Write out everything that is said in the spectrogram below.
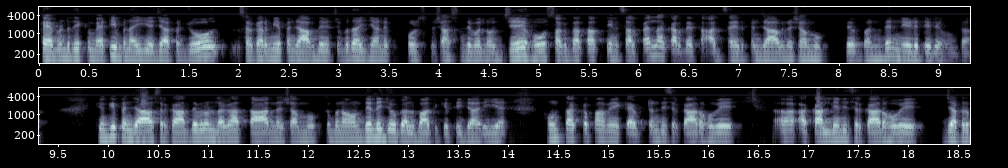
ਕੈਬਨਿਟ ਦੀ ਕਮੇਟੀ ਬਣਾਈ ਹੈ ਜਾਂ ਫਿਰ ਜੋ ਸਰਗਰਮੀਆਂ ਪੰਜਾਬ ਦੇ ਵਿੱਚ ਵਧਾਈਆਂ ਨੇ ਪੁਲਿਸ ਪ੍ਰਸ਼ਾਸਨ ਦੇ ਵੱਲੋਂ, ਜੇ ਹੋ ਸਕਦਾ ਤਾਂ 3 ਸਾਲ ਪਹਿਲਾਂ ਕਰਦੇ ਤਾਂ ਅੱਜ ਸ਼ਾਇਦ ਪੰਜਾਬ ਨਸ਼ਾ ਮੁਕਤ ਬਣਨ ਦੇ ਨੇੜੇ ਤੇੜੇ ਹੁੰਦਾ। ਕਿਉਂਕਿ ਪੰਜਾਬ ਸਰਕਾਰ ਦੇ ਵੱਲੋਂ ਲਗਾਤਾਰ ਨਸ਼ਾ ਮੁਕਤ ਬਣਾਉਣ ਦੇ ਲਈ ਜੋ ਗੱਲਬਾਤ ਕੀਤੀ ਜਾ ਰਹੀ ਹੈ, ਹੁਣ ਤੱਕ ਭਾਵੇਂ ਕੈਪਟਨ ਦੀ ਸਰਕਾਰ ਹੋਵੇ ਅਕਾਲੀਆਂ ਦੀ ਸਰਕਾਰ ਹੋਵੇ ਜਾਂ ਫਿਰ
